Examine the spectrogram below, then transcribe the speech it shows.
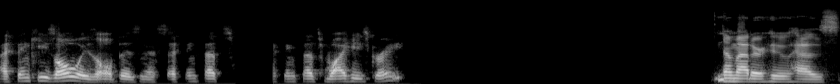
I think he's always all business. I think that's I think that's why he's great. No matter who has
